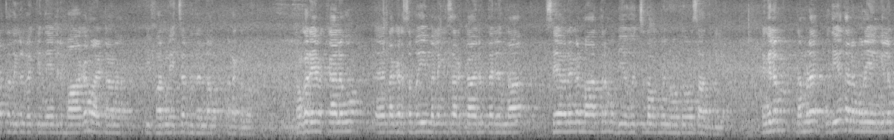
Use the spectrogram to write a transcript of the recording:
പദ്ധതികൾ വെക്കുന്നതിന്റെ ഒരു ഭാഗമായിട്ടാണ് ഈ ഫർണിച്ചർ വിതരണം നടക്കുന്നത്. നമുക്കറിയാം എക്കാലവും നഗരസഭയും അല്ലെങ്കിൽ സർക്കാരും തരുന്ന സേവനങ്ങൾ മാത്രം ഉപയോഗിച്ച് നമുക്ക് മുന്നോട്ട് പോകാൻ സാധിക്കില്ല. എങ്കിലും നമ്മുടെ പുതിയ തലമുറയെങ്കിലും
